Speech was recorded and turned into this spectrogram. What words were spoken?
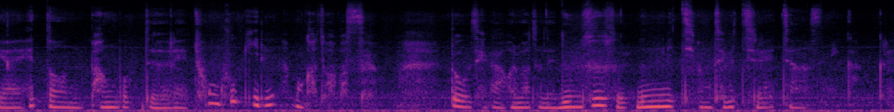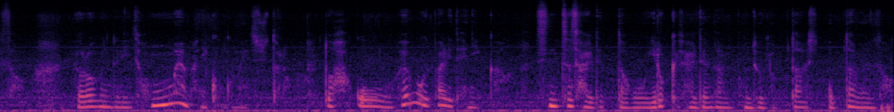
위해 했던 방법들의 총 후기를 한번 가져와 봤어요. 또 제가 얼마 전에 눈 수술, 눈밑 지방 재배치를 했지 않았습니까? 그래서 여러분들이 정말 많이 궁금해 주시더라고요. 또 하고 회복이 빨리 되니까 진짜 잘 됐다고 이렇게 잘 된 사람 본 적이 없다, 없다면서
